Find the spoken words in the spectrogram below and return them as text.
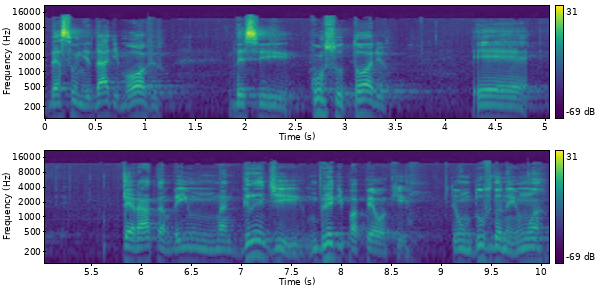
dessa unidade móvel, desse consultório, é, terá também uma grande, um grande papel aqui, tenho dúvida nenhuma,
